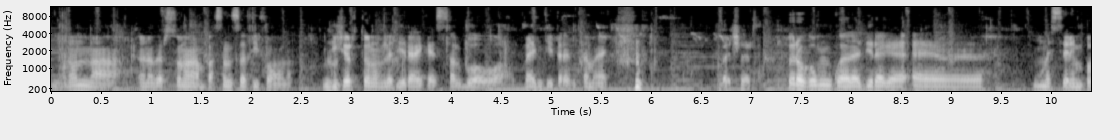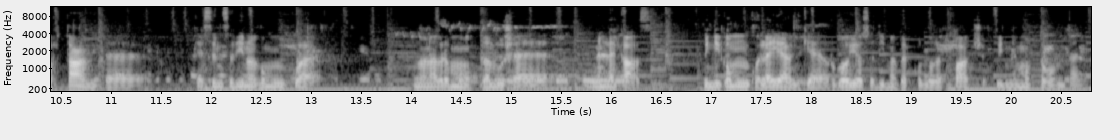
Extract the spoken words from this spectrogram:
mia nonna è una persona abbastanza fifona. Mm. Di certo non le direi che salgo a 20-30 metri. Beh, certo. Però comunque le direi che è un mestiere importante, che senza di noi comunque non avremo la luce nelle case. Quindi comunque lei è anche orgogliosa di me per quello che faccio e quindi è molto contenta.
